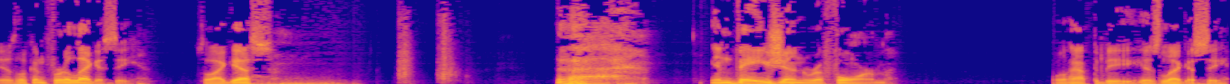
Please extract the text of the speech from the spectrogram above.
is looking for a legacy. So I guess Invasion reform will have to be his legacy.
